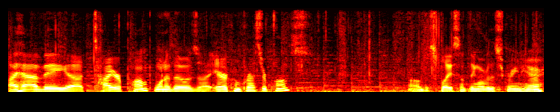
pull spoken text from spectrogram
I have a uh, tire pump, one of those uh, air compressor pumps. I'll display something over the screen here.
